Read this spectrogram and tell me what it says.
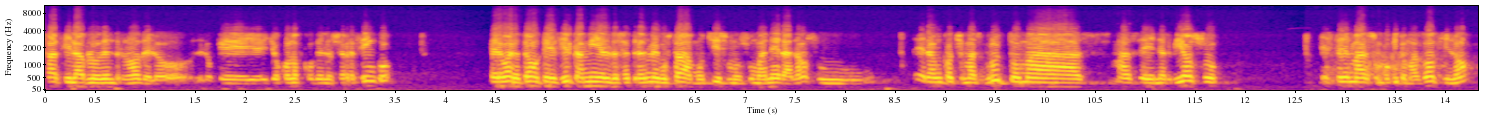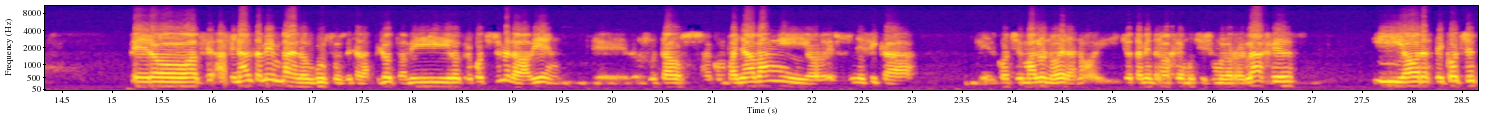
Fácil hablo dentro ¿no? de, lo, de lo que yo conozco de los R5. Pero bueno, tengo que decir que a mí el DS3 me gustaba muchísimo su manera, ¿no? Su, era un coche más bruto, más, más eh, nervioso. Este es más, un poquito más dócil, ¿no? Pero al, final también van los gustos de cada piloto. A mí el otro coche se me daba bien. Eh, los resultados acompañaban y eso significa que el coche malo no era, ¿no? Y yo también trabajé muchísimo los reglajes y ahora este coche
